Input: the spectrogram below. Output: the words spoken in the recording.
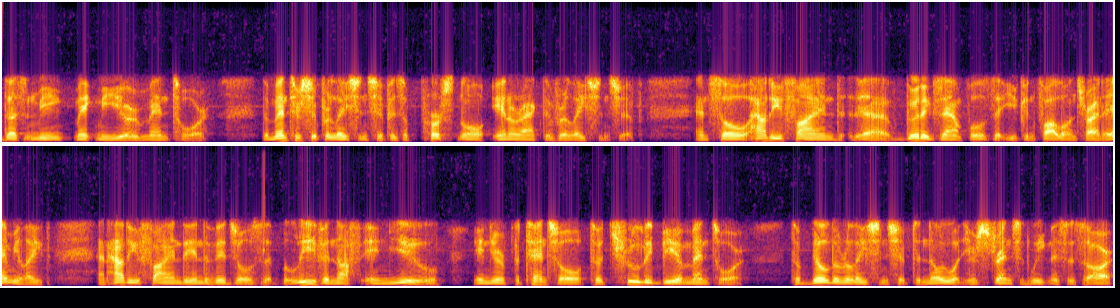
doesn't mean make me your mentor. The mentorship relationship is a personal, interactive relationship and so, how do you find uh, good examples that you can follow and try to emulate? And how do you find the individuals that believe enough in you, in your potential, to truly be a mentor, to build a relationship, to know what your strengths and weaknesses are,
